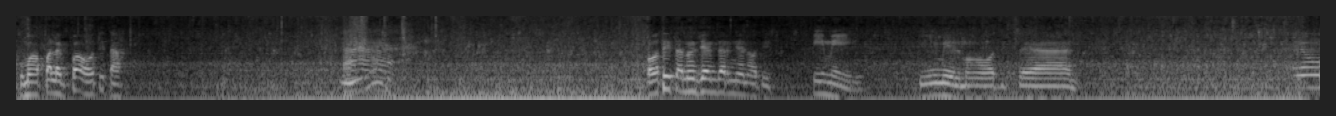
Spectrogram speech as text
Pumapalag pa, Otit, ah. ah, Otit, anong gender niyan, Otit? female. Female, mga Otit sa yan. Yung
